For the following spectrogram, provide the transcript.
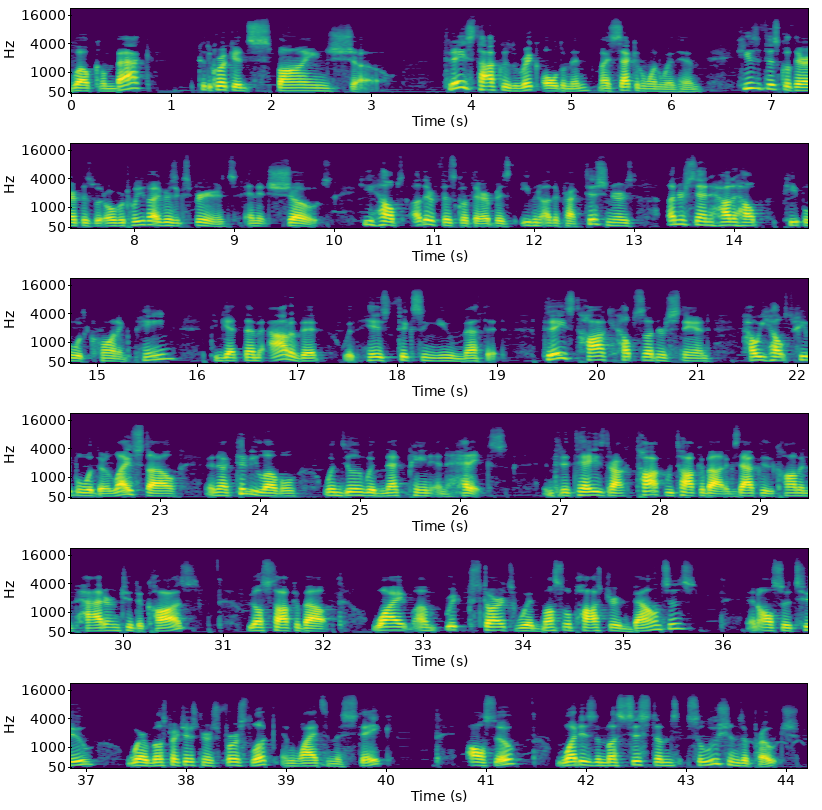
Welcome back to the Crooked Spine Show. Today's talk was Rick Olderman, my second one with him. He's a physical therapist with over 25 years' experience, and it shows. He helps other physical therapists, even other practitioners, understand how to help people with chronic pain to get them out of it with his Fixing You method. Today's talk helps us understand how he helps people with their lifestyle and activity level when dealing with neck pain and headaches. In today's talk, we talk about exactly the common pattern to the cause. We also talk about why um, Rick starts with muscle posture imbalances, and also, too, where most practitioners first look and why it's a mistake. Also, what is the Must Systems Solutions approach,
